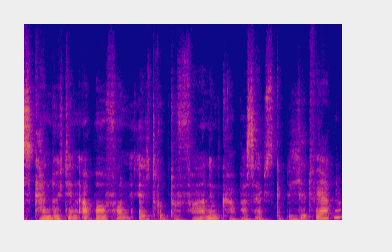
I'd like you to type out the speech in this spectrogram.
Es kann durch den Abbau von L-Tryptophan im Körper selbst gebildet werden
